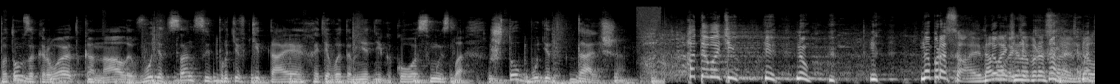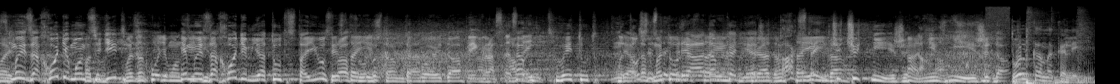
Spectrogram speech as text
потом закрывают каналы, вводят санкции против Китая, хотя в этом нет никакого смысла. Что будет дальше? А давайте, э, ну, набросаем. Давайте набросаем, давайте. Мы заходим, он Подумай, сидит. мы заходим, он и мы сидит. заходим, я тут стою. Ты сразу стоишь вот там, да. такой, да. Прекрасно А стоит. Вы тут Мы рядом, тоже мы стоим. рядом, Стоим, конечно. рядом так, стоим, стоим, да. чуть-чуть ниже. А, ниже. ниже, да. Только на колени.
